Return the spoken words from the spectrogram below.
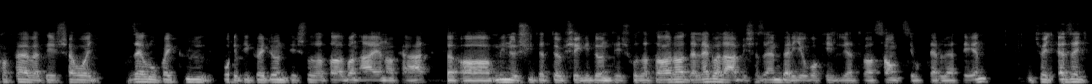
a felvetése, hogy az európai külpolitikai döntéshozatalban álljanak át a minősített többségi döntéshozatalra, de legalábbis az emberi jogok, illetve a szankciók területén. Úgyhogy ez egy,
